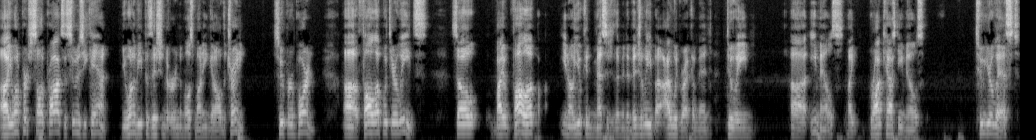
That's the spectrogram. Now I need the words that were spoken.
Uh, you want to purchase all the products as soon as you can. You want to be positioned to earn the most money and get all the training. Super important. Uh, follow up with your leads. So by follow up, you know, you can message them individually, but I would recommend doing uh, emails, like broadcast emails to your list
